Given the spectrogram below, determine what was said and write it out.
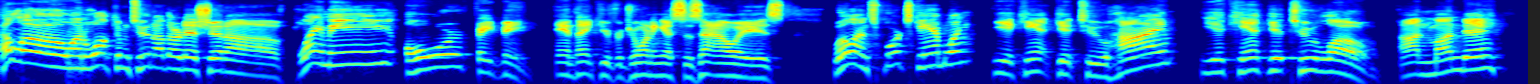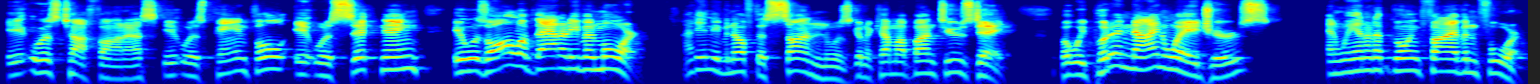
Hello, and welcome to another edition of Play Me or Fade Me. And thank you for joining us as always. Well, in sports gambling, you can't get too high, you can't get too low. On Monday, it was tough on us. It was painful, it was sickening, it was all of that and even more. I didn't even know if the sun was going to come up on Tuesday, but we put in nine wagers and we ended up going five and four.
